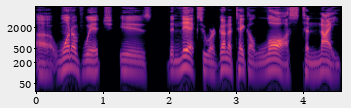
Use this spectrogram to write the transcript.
Uh, one of which is the Knicks, who are going to take a loss tonight.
